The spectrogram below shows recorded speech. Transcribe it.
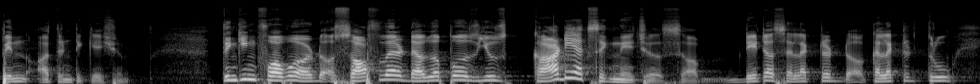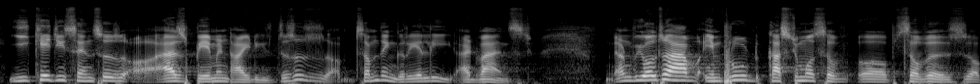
PIN authentication. Thinking forward, software developers use cardiac signatures. Uh, data selected uh, collected through EKG sensors uh, as payment IDs. This is uh, something really advanced. And we also have improved customer uh, service. Uh,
